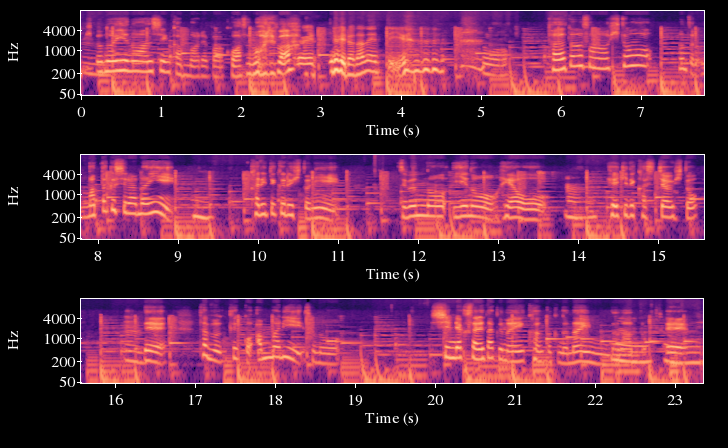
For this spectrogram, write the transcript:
い人の家の安心感もあれば怖さもあれば。ろいろいろだねっていう、そう。ただただその人をなんつうの全く知らないうん借りてくる人に自分の家の部屋をうん。平気で貸しちゃう人うん。で多分結構あんまりその侵略されたくない感覚がないんだなと思って、うん。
